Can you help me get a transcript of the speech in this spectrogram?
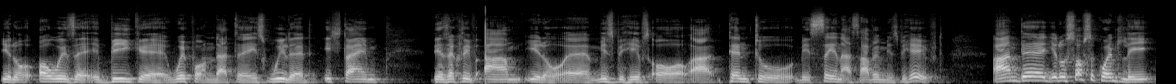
you know, always a, a big uh, weapon that uh, is wielded each time the executive arm, you know, uh, misbehaves or uh, tend to be seen as having misbehaved. And, uh, you know, subsequently,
